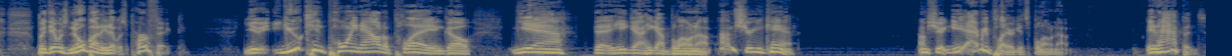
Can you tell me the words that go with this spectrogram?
but there was nobody that was perfect. You, you can point out a play and go, yeah, that he got, he got blown up. I'm sure you can. I'm sure every player gets blown up. It happens.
